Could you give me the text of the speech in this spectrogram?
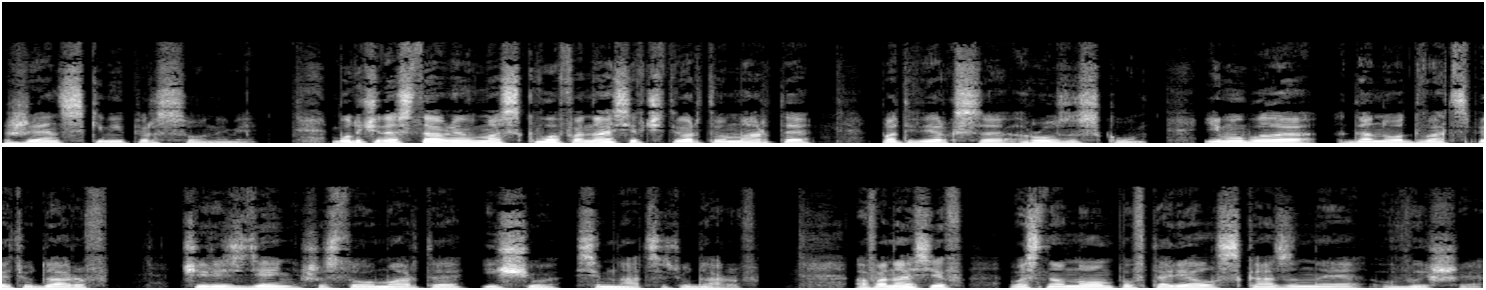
женскими персонами. Будучи доставлен в Москву, Афанасьев 4 марта подвергся розыску. Ему было дано 25 ударов, через день, 6 марта, еще 17 ударов. Афанасьев в основном повторял сказанное выше.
